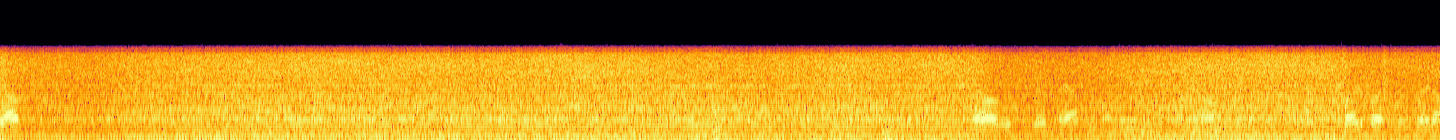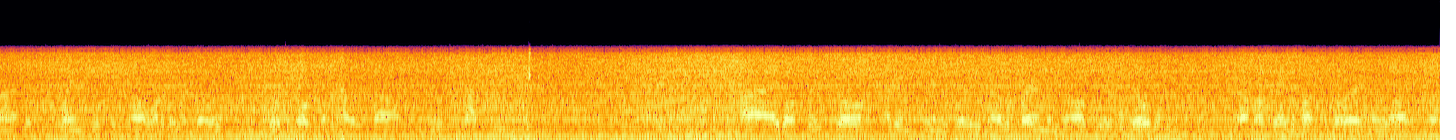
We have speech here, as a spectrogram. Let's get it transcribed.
Yep. Well, this just happened. I mean, you know, fire department was right on it, but flames were shooting out one of the windows, and still smoke coming out of the top, you know, the. I don't think so. I didn't see anybody, you know, the firemen all cleared the building. I don't know if they had to bust the door in or what, but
